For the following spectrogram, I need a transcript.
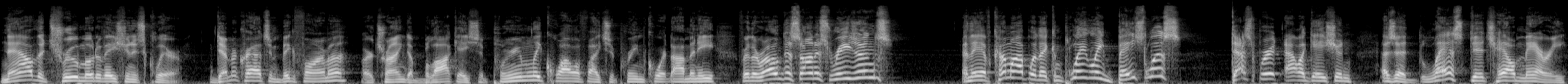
Now the true motivation is clear. Democrats and Big Pharma are trying to block a supremely qualified Supreme Court nominee for their own dishonest reasons, and they have come up with a completely baseless, desperate allegation as a last ditch Hail Mary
